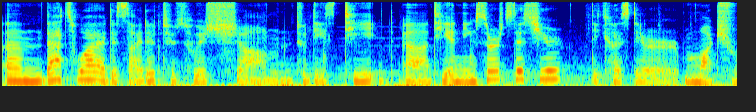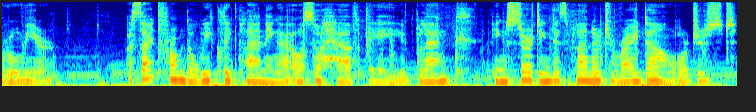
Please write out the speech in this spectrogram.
And that's why I decided to switch um, to these T, uh, TN inserts this year because they're much roomier. Aside from the weekly planning, I also have a blank insert in this planner to write down or just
